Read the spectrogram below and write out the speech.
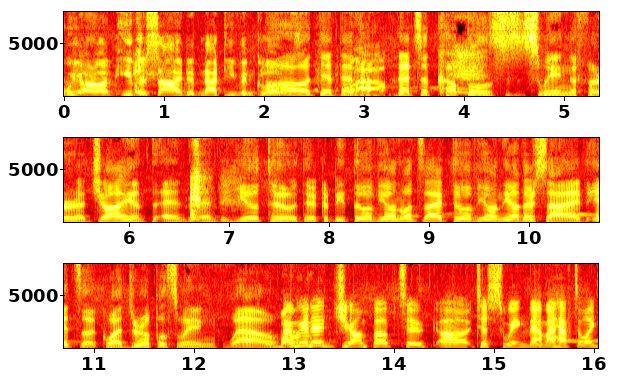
we are on either side and not even close. Oh, that, that, Wow. that's a couple's swing for a giant, and and you two. There could be two of you on one side, two of you on the other side. It's a quadruple swing. Wow. Remar- I'm gonna jump up to uh, to swing them. I have to like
